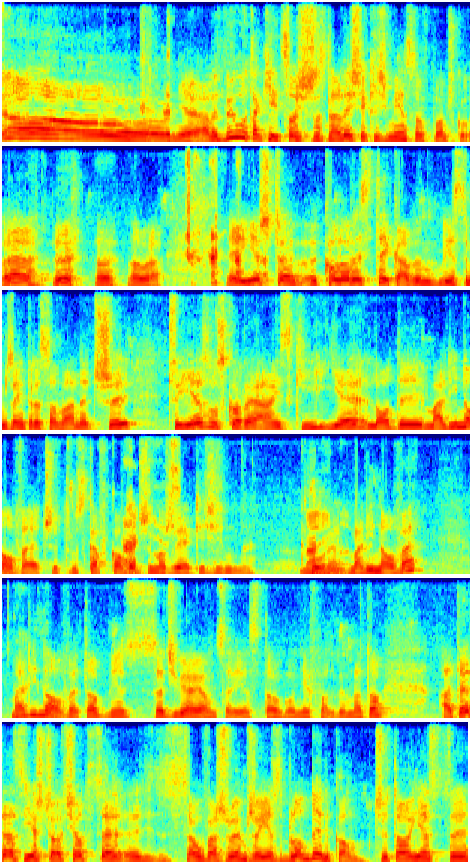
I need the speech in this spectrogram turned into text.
O, nie, ale było takie coś, że znaleźli jakieś mięso w pączku. E, e, e, dobra. Jeszcze kolorystyka, bym, jestem zainteresowany. Czy, czy Jezus koreański je lody malinowe, czy truskawkowe, Tak czy jest. może jakieś inne? Które? Malinowe. Malinowe? Malinowe, to jest zadziwiające jest to, bo nie wpadłbym na to. A teraz jeszcze o ciotce y, zauważyłem, że jest blondynką. Czy to jest y,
